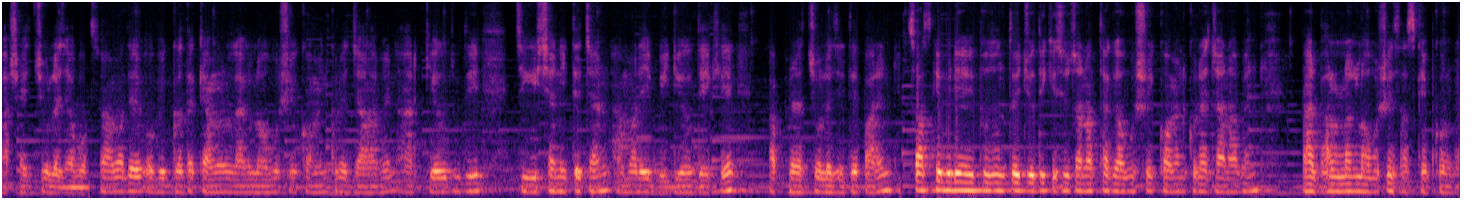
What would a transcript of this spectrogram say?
বাসায় চলে যাব। তো আমাদের অভিজ্ঞতা কেমন লাগল অবশ্যই কমেন্ট করে জানাবেন। আর কেউ যদি চিকিৎসা নিতে চান, আমার এই ভিডিও দেখে আপনারা চলে যেতে পারেন। তো আজকে ভিডিও এই পর্যন্তই। যদি কিছু জানার থাকে, অবশ্যই কমেন্ট করে জানাবেন। আর ভালো লাগলে অবশ্যই সাবস্ক্রাইব করবেন।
